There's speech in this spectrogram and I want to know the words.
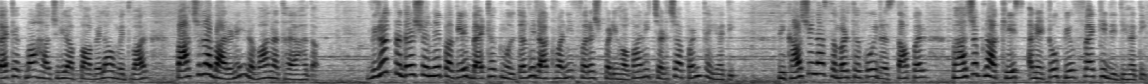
બેઠકમાં હાજરી આપવા આવેલા ઉમેદવાર પાછલા બારણે રવાના થયા હતા. વિરોધ પ્રદર્શનને પગલે બેઠક મુલતવી રાખવાની ફરજ પડી હોવાની ચર્ચા પણ થઈ હતી. ભીખાજીના સમર્થકોએ રસ્તા પર ભાજપના ખેસ અને ટોપીઓ ફેંકી દીધી હતી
